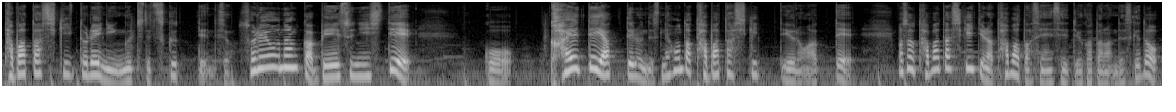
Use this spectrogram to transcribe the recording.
田畑式トレーニングって作ってるんですよ。それをなんかベースにしてこう変えてやってるんですね。本当は田畑式っていうのがあって、まあ、その田畑式っていうのは田畑先生という方なんですけど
